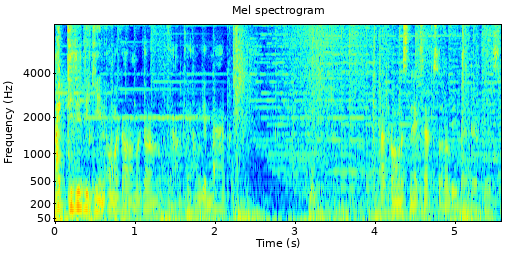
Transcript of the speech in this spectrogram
I did it again. Oh my god, oh my god, oh my god. Okay, I'm getting mad. I promise next episode I'll be better at this.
